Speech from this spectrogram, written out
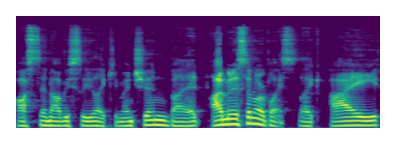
Austin, obviously, like you mentioned. But I'm in a similar place. Like I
